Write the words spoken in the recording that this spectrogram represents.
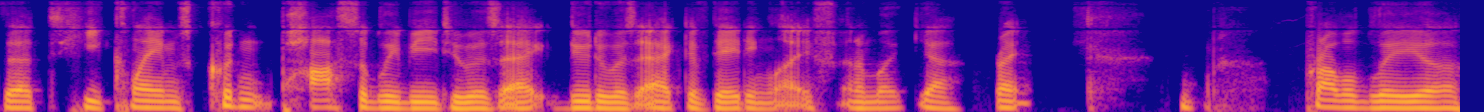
that he claims couldn't possibly be to his act- due to his active dating life. And I'm like, yeah, right. Probably, uh,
